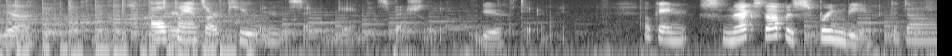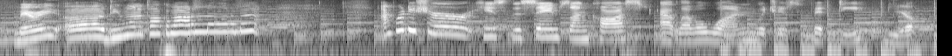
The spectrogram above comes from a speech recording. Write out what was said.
Well, yeah. All plants are cute in the second game, especially Yeah. Potato Mine. Okay, S- Next up is Spring Bean. ta-da. Mary, uh, do you want to talk about him a little bit? I'm pretty sure he's the same sun cost at level 1, which is 50. Yep.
